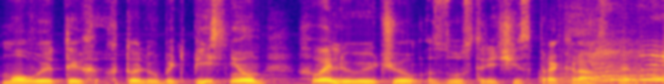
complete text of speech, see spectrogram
мовою тих, хто любить пісню, хвилюючу зустрічі з прекрасним.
